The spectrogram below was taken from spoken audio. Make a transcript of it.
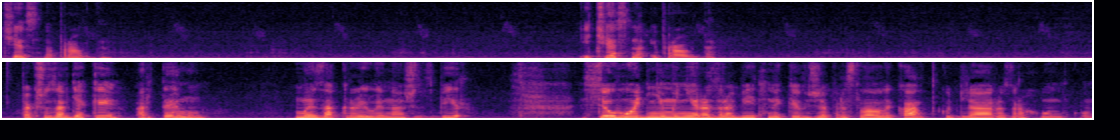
Чесно, правда. І чесно, і правда. Так що завдяки Артему ми закрили наш збір. Сьогодні мені розробітники вже прислали картку для розрахунку.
